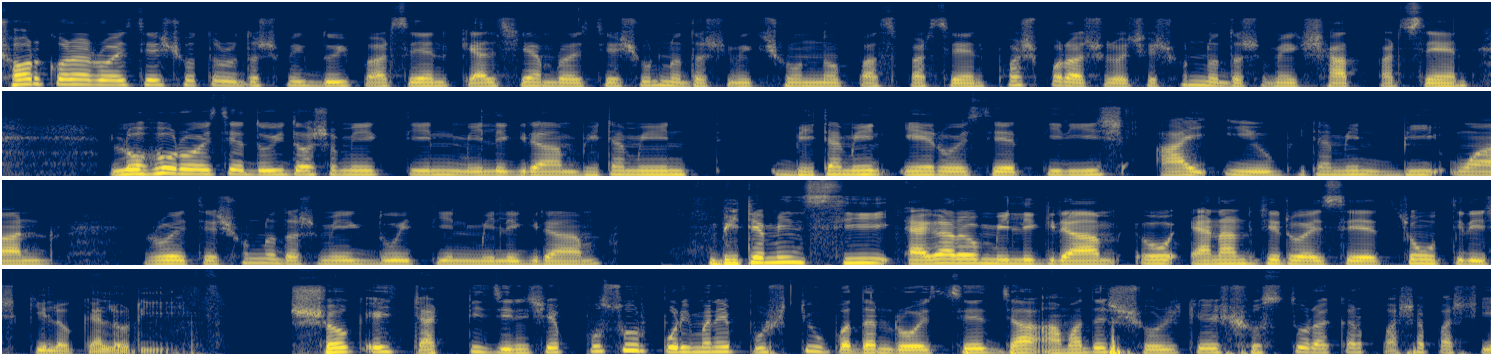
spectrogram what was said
শর্করা রয়েছে সতেরো দশমিক দুই পার্সেন্ট, ক্যালসিয়াম রয়েছে শূন্য দশমিক শূন্য পাঁচ পার্সেন্ট, ফসফরাস রয়েছে শূন্য দশমিক সাত পার্সেন্ট, লৌহ রয়েছে দুই দশমিক তিন মিলিগ্রাম, ভিটামিন ভিটামিন এ রয়েছে তিরিশ আইইউ ভিটামিন বি ওয়ান রয়েছে শূন্য দশমিক দুই তিন মিলিগ্রাম, ভিটামিন সি এগারো মিলিগ্রাম ও এনার্জি রয়েছে চৌত্রিশ কিলো ক্যালোরি শোক, এই চারটি জিনিসে প্রচুর পরিমাণে পুষ্টি উপাদান রয়েছে যা আমাদের শরীরকে সুস্থ রাখার পাশাপাশি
